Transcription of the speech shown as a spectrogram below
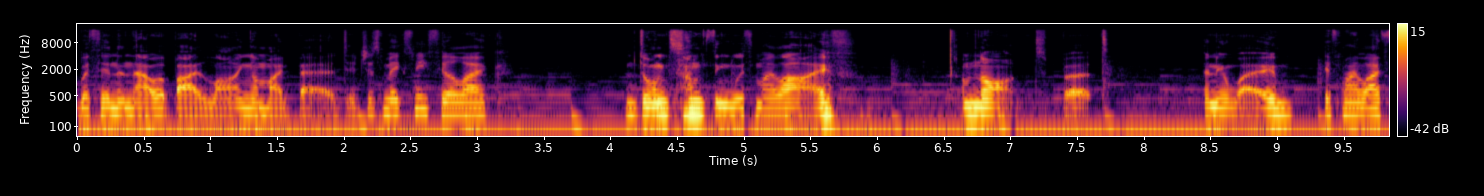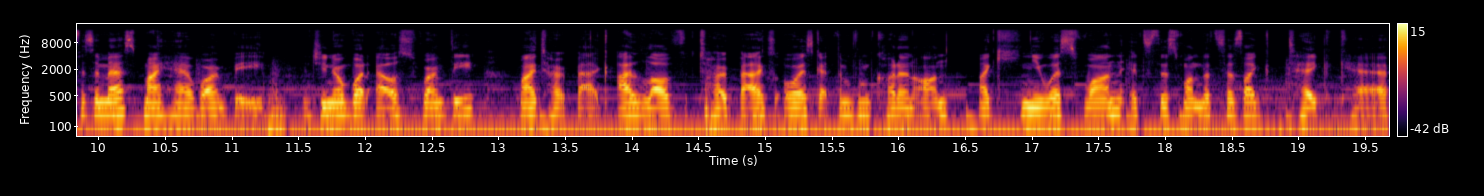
within an hour by lying on my bed. It just makes me feel like I'm doing something with my life. I'm not, but anyway, if my life is a mess, my hair won't be. And do you know what else won't be? My tote bag. I love tote bags. Always get them from Cotton On. My newest one, it's this one that says like take care.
